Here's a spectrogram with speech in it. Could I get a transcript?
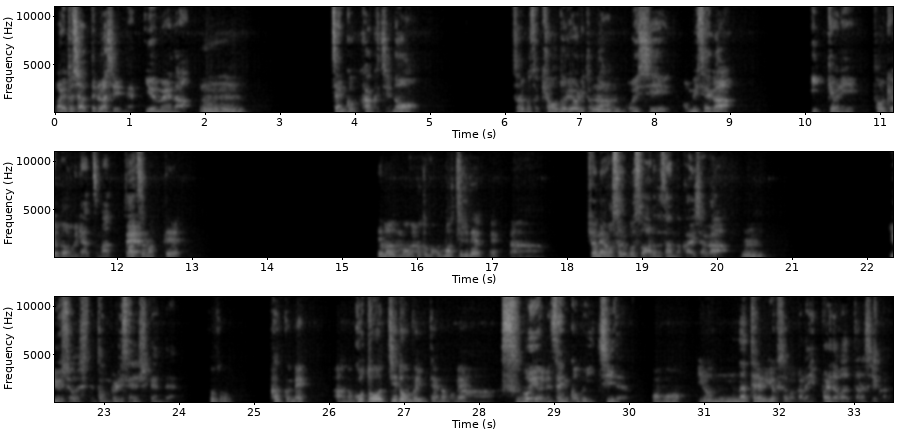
毎年やってるらしいね。有名な。うん。全国各地のそれこそ郷土料理とか、うん美味しいお店が一挙に東京ドームに集まって集まって。でも、まあまあ、ことまあお祭りだよね。うん、去年はそれこそ新田さんの会社がうん。優勝してどんぶり選手権で、そうそう。各ね、あの、ご当地丼みたいなのね。すごいよね全国1位だよおいろんなテレビ局とかから引っ張りだこだったらしいからね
